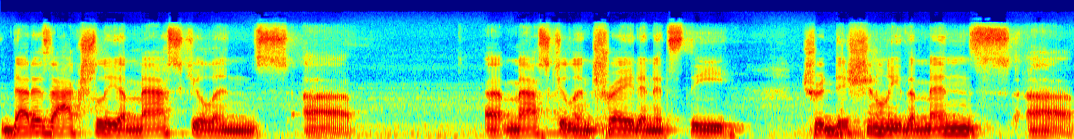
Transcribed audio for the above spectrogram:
that is actually a masculine's uh, a masculine trait, and it's the traditionally the men's uh,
